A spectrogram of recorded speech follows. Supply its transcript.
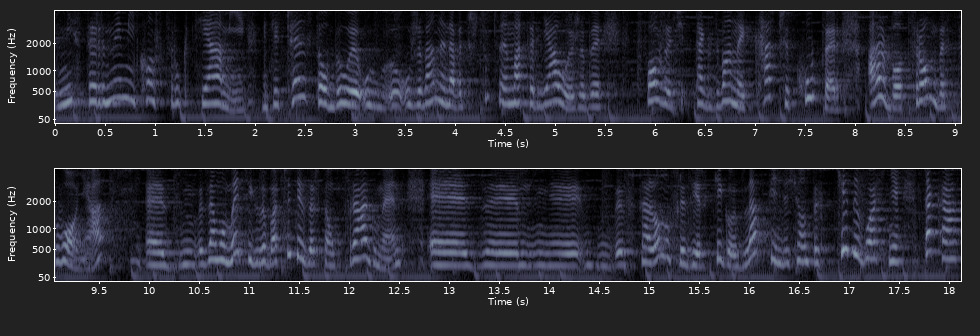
z misternymi konstrukcjami, gdzie często były używane nawet sztuczne materiały, żeby stworzyć tak zwany kaczy Cooper albo trąbę słonia. Za momencik zobaczycie zresztą fragment z, y, w salonu fryzjerskiego z lat 50., kiedy właśnie taka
